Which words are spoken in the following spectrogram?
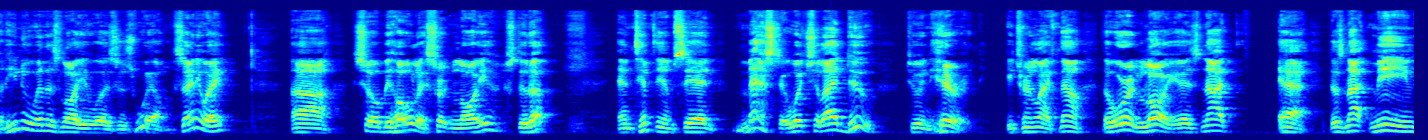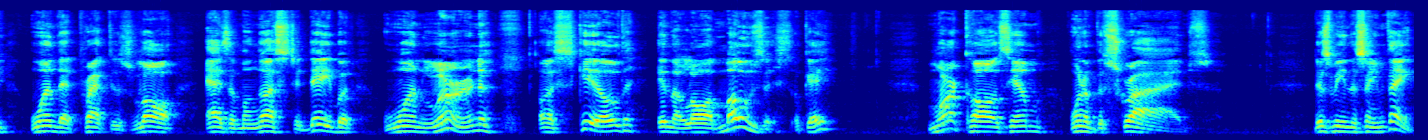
but he knew where this lawyer was as well. So anyway, uh, so behold, a certain lawyer stood up and tempted him, said, Master, what shall I do to inherit eternal life? Now, the word lawyer is not uh, does not mean one that practiced law as among us today, but one learned or skilled in the law of Moses. Okay, Mark calls him one of the scribes. This means the same thing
